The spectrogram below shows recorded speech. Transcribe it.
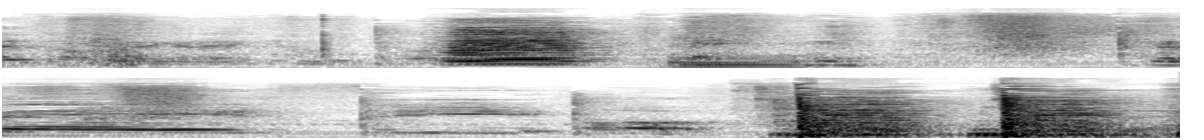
che altro pregherei tu? 3, 3, 8.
